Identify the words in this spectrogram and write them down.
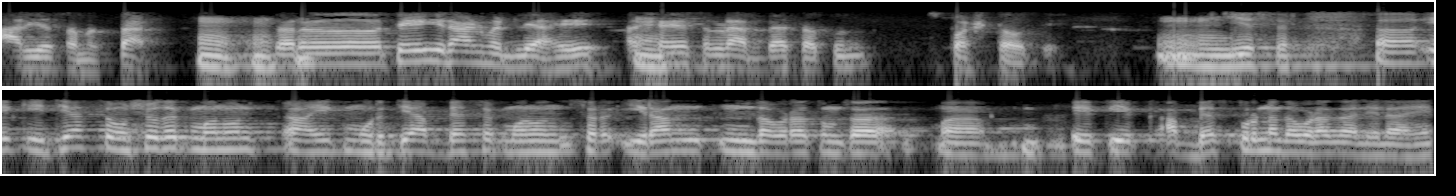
आर्य समजतात. तर ते इराणमधले आहे अशा या सगळ्या अभ्यासातून स्पष्ट होते येस सर एक इतिहास संशोधक म्हणून एक मूर्ती अभ्यासक म्हणून सर इराण दौरा तुमचा एक एक अभ्यासपूर्ण दौरा झालेला आहे.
